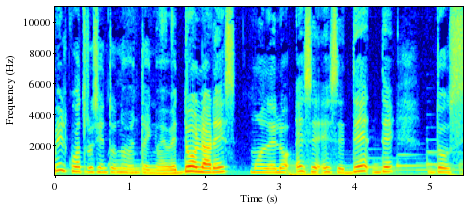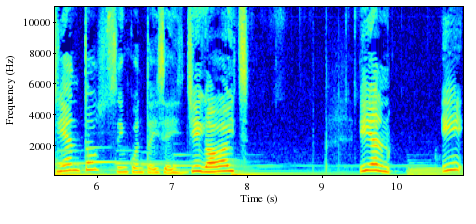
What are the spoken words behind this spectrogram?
1.499 dólares modelo SSD de 256 gigabytes y el y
